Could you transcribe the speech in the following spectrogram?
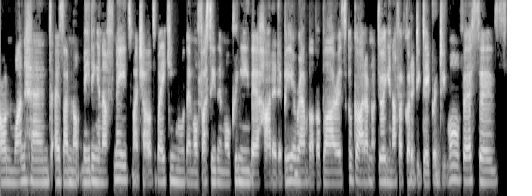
on one hand as I'm not meeting enough needs. My child's waking more, they're more fussy, they're more clingy, they're harder to be around, blah, blah, blah, is, oh God, I'm not doing enough. I've got to dig deeper and do more versus,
